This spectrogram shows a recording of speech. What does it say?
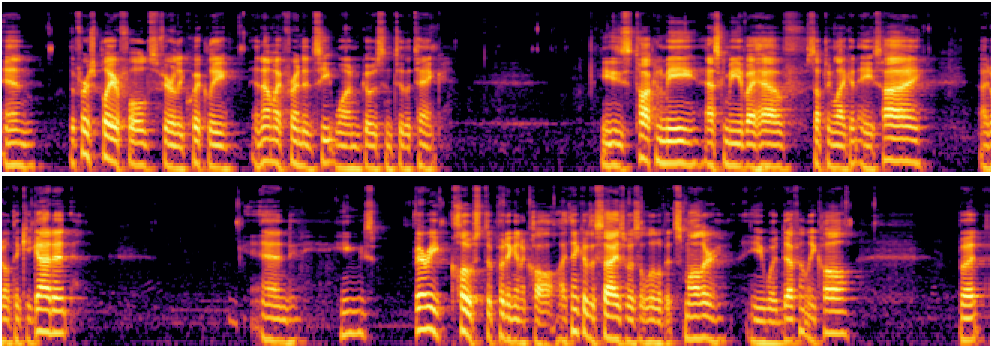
And the first player folds fairly quickly, and now my friend in seat one goes into the tank. He's talking to me, asking me if I have something like an ace high. I don't think he got it. And he's very close to putting in a call. I think if the size was a little bit smaller, he would definitely call. But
